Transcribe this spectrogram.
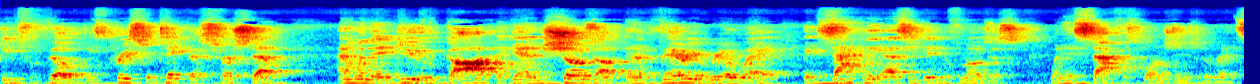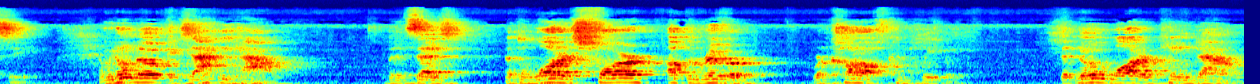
be fulfilled, that these priests would take this first step. And when they do, God again shows up in a very real way, exactly as he did with Moses when his staff was plunged into the Red Sea. And we don't know exactly how, but it says that the waters far up the river were cut off completely, that no water came down,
